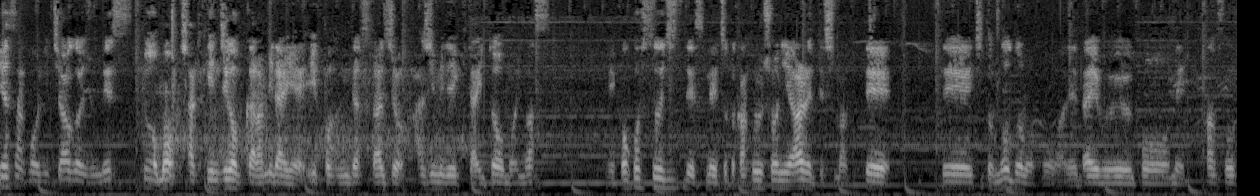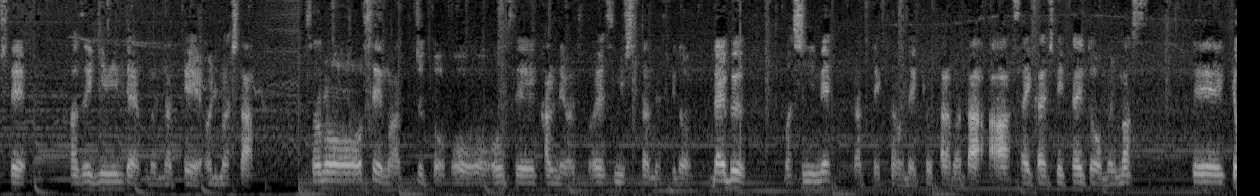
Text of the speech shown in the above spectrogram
皆さん、こんにちは。ごじゅんです。今日も借金地獄から未来へ一歩踏み出すラジオ始めていきたいと思います。えここ数日ですね、ちょっと花粉症にやられてしまって、で、ちょっと喉の方がね、だいぶこうね、乾燥して、風邪気味みたいなことになっておりました。そのせいもあって、ちょっと音声関連はちょっとお休みしてたんですけど、だいぶマシに、ね、なってきたので、今日からまた再開していきたいと思います。で、今日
